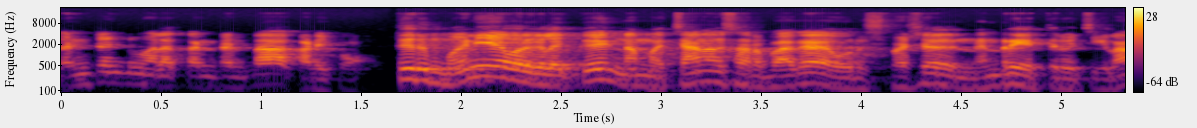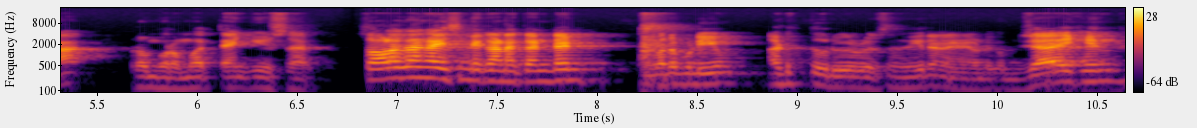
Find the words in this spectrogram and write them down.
கண்டென்ட் மேல கண்டென்ட்டா கிடைக்கும்? திரு மணி அவர்களுக்கு நம்ம சேனல் சார்பாக ஒரு ஸ்பெஷல் நன்றியை தெரிவிச்சுக்கலாம். ரொம்ப ரொம்ப தேங்க்யூ சார் ஸோ அவ்வளோதான் காய்ச்சிக்கான கண்டென்ட் மறுபடியும் அடுத்த ஒரு வீடியோ சந்திக்கிறேன். ஜெய்ஹிந்த்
